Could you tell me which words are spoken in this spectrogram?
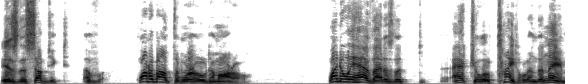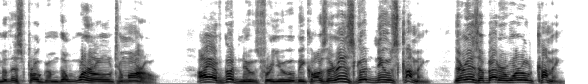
is the subject of what about the world tomorrow? Why do we have that as the actual title and the name of this program, The World Tomorrow? I have good news for you because there is good news coming. There is a better world coming,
